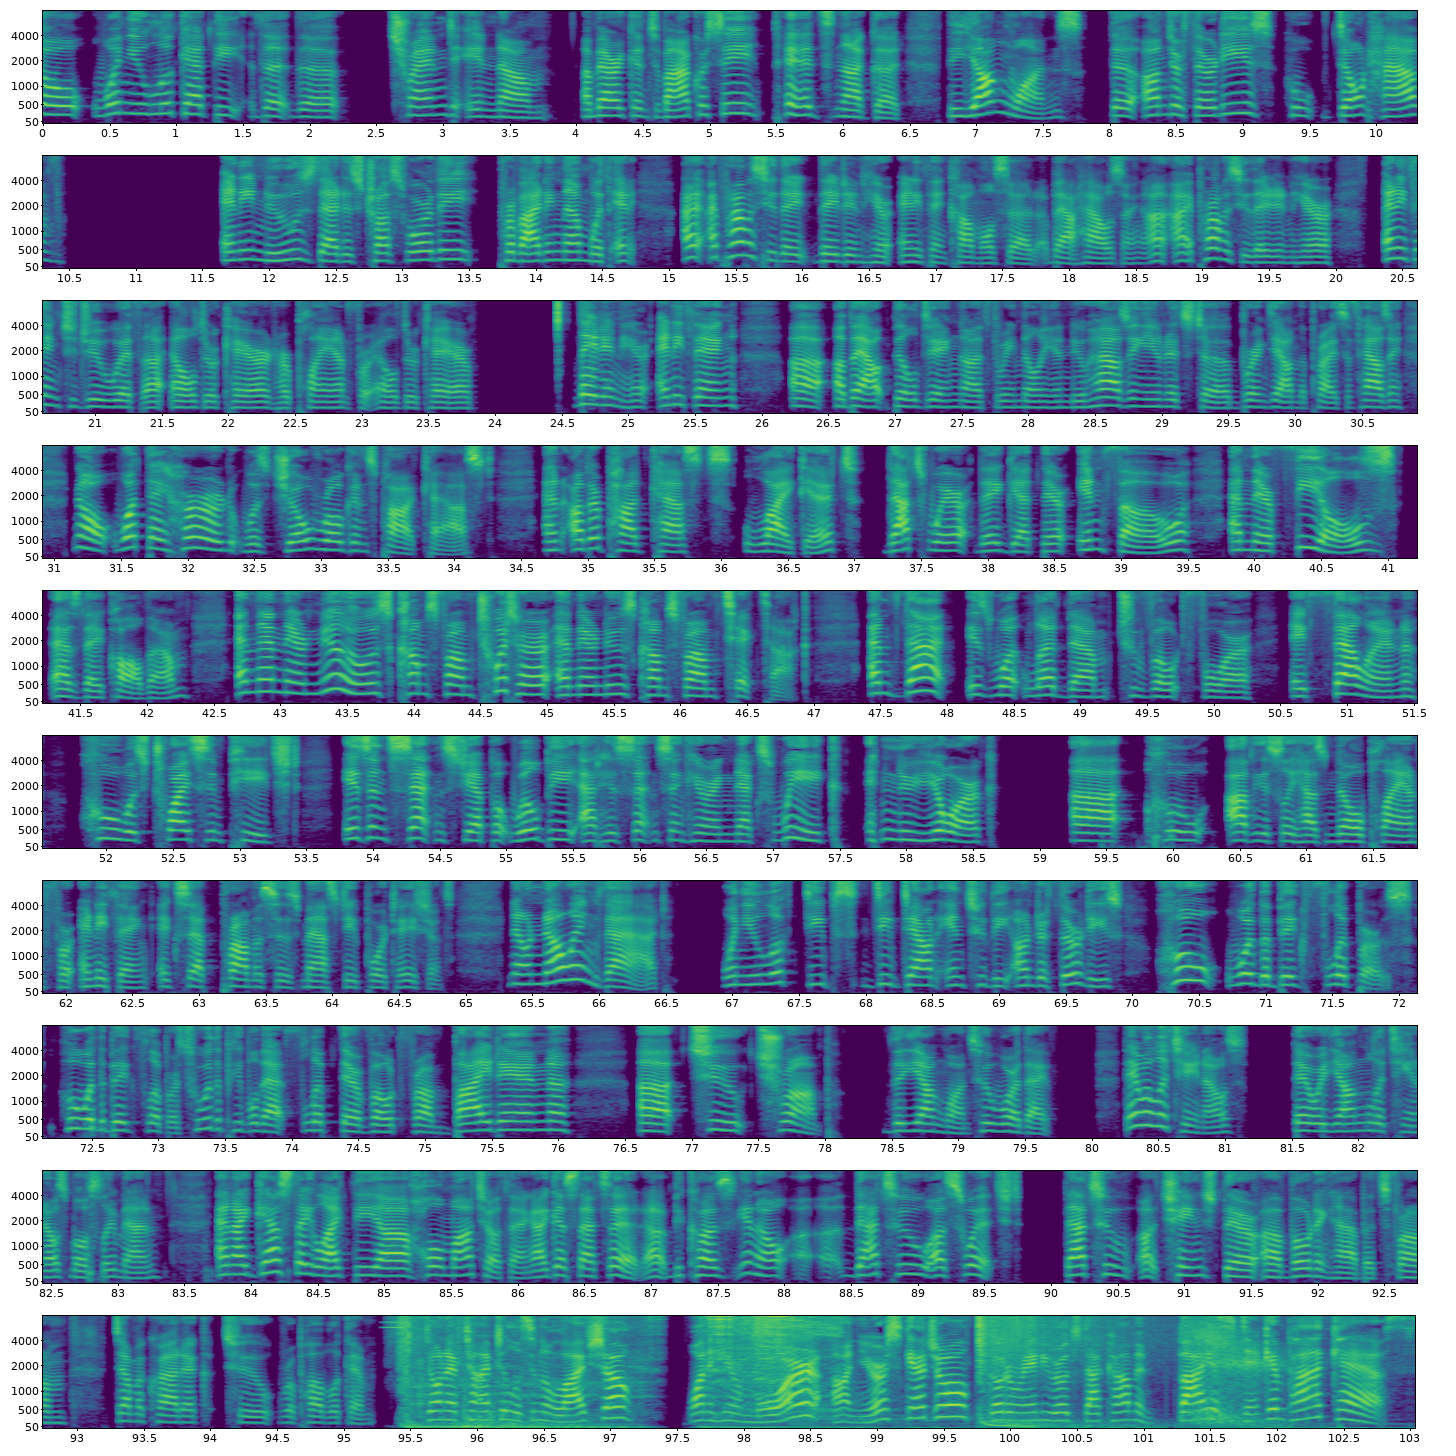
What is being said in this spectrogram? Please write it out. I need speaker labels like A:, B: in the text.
A: so when you look at the the the trend in um, American democracy, it's not good. The young ones, the under 30s who don't have any news that is trustworthy, providing them with any. I, I promise you, they, they didn't hear anything Kamala said about housing. I, I promise you, they didn't hear anything to do with uh, elder care and her plan for elder care. They didn't hear anything uh, about building uh, 3 million new housing units to bring down the price of housing. No, what they heard was Joe Rogan's podcast and other podcasts like it. That's where they get their info and their feels, as they call them. And then their news comes from Twitter and their news comes from TikTok. And that is what led them to vote for a felon who was twice impeached, isn't sentenced yet, but will be at his sentencing hearing next week in New York, uh, who obviously has no plan for anything except promises mass deportations. Now, knowing that, when you look deep deep down into the under 30s, who were the big flippers? Who were the big flippers? Who were the people that flipped their vote from Biden uh, to Trump? The young ones. Who were they? They were Latinos. They were young Latinos, mostly men. And I guess they liked the uh, whole macho thing. I guess that's it. Uh, because, you know, uh, uh that's who uh, switched. That's who uh, changed their voting habits from Democratic to Republican. Don't have time to listen to the live show? Want to hear more on your schedule? Go to randirhodes.com and buy a stinking podcast.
